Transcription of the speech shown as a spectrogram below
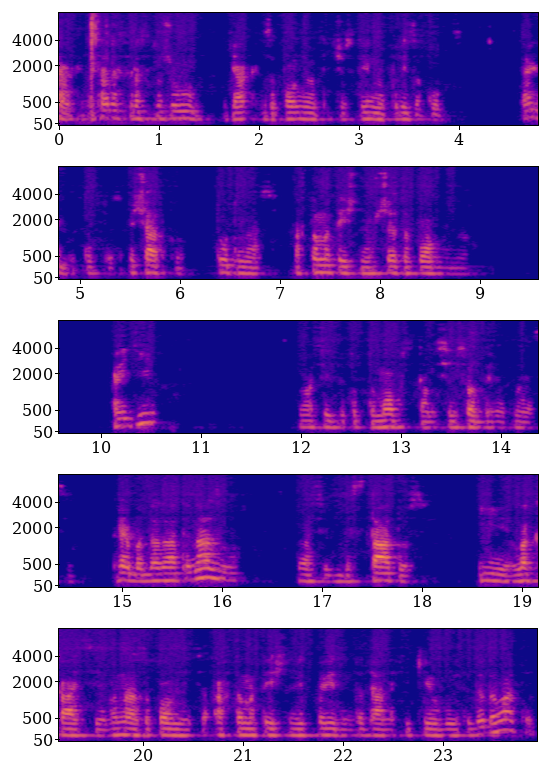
Так, зараз розкажу, як заповнювати частину при закупці. Так, тобто спочатку тут у нас автоматично вже заповнено ID, у нас якби, тобто моб там 719. Треба додати назву, у нас якби статус і локація, вона заповнюється автоматично відповідно до даних, які ви будете додавати.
